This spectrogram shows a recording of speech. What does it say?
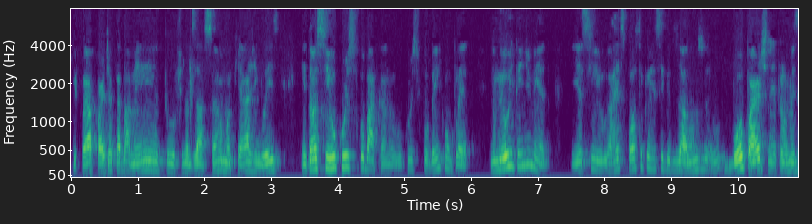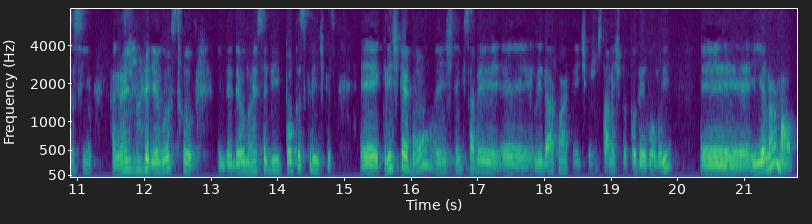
que foi a parte de acabamento, finalização, maquiagem, inglês. Então, assim, o curso ficou bacana, o curso ficou bem completo, no meu entendimento. E assim, a resposta que eu recebi dos alunos, boa parte, né, pelo menos assim, a grande maioria gostou, entendeu? Não recebi poucas críticas. É, crítica é bom, a gente tem que saber é, lidar com a crítica justamente para poder evoluir, é, e é normal.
